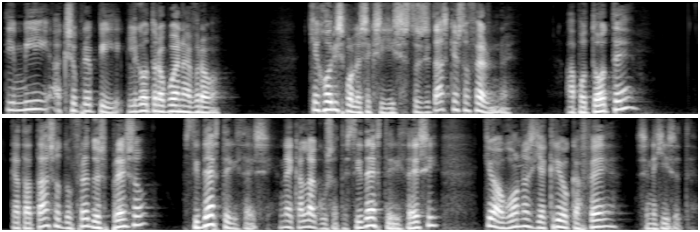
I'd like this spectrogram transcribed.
τιμή αξιοπρεπή, λιγότερο από ένα ευρώ. Και χωρίς πολλές εξηγήσεις. Το ζητάς και στο φέρνουνε. Από τότε κατατάσσω το φρέντο εσπρέσο στη δεύτερη θέση. Ναι, καλά ακούσατε. Στη δεύτερη θέση και ο αγώνας για κρύο καφέ συνεχίζεται.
